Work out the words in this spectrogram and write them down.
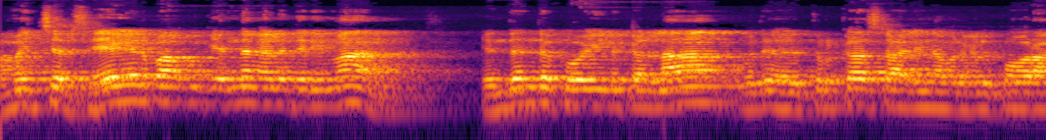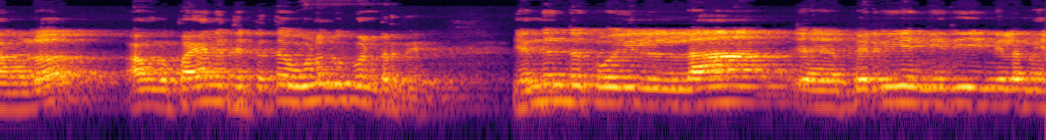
அமைச்சர் சேகர் பாபுக்கு என்ன வேலை தெரியுமா? எந்தெந்த கோயிலுக்கெல்லாம் உத துர்கா ஸ்டாலின் அவர்கள் போகிறாங்களோ அவங்க பயண திட்டத்தை ஒழுங்கு பண்ணுறது எந்தெந்த கோயிலெல்லாம் பெரிய நிதி நிலைமை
